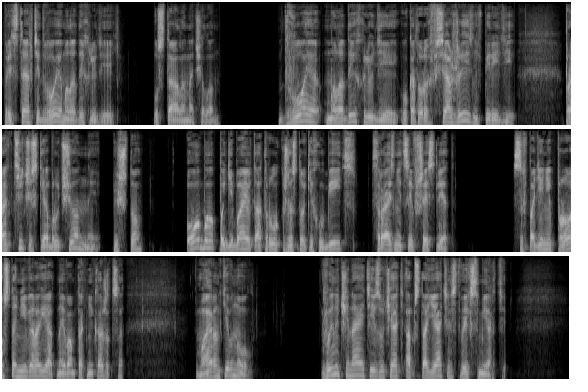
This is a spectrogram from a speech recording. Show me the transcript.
«Представьте, двое молодых людей», — устало начал он. «Двое молодых людей, у которых вся жизнь впереди, практически обрученные, и что? Оба погибают от рук жестоких убийц с разницей в шесть лет. Совпадение просто невероятное, вам так не кажется? Майрон кивнул. Вы начинаете изучать обстоятельства их смерти.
